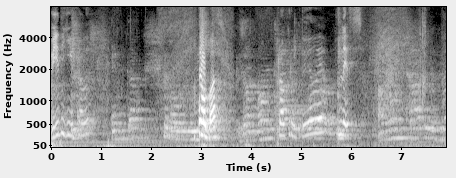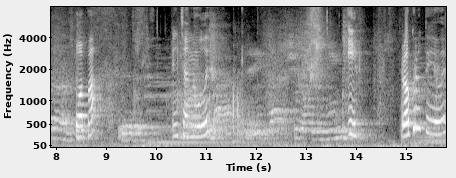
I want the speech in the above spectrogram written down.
Від'їхали. Оба. Прокрутили вниз. Попа. Підтягнули. І прокрутили.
